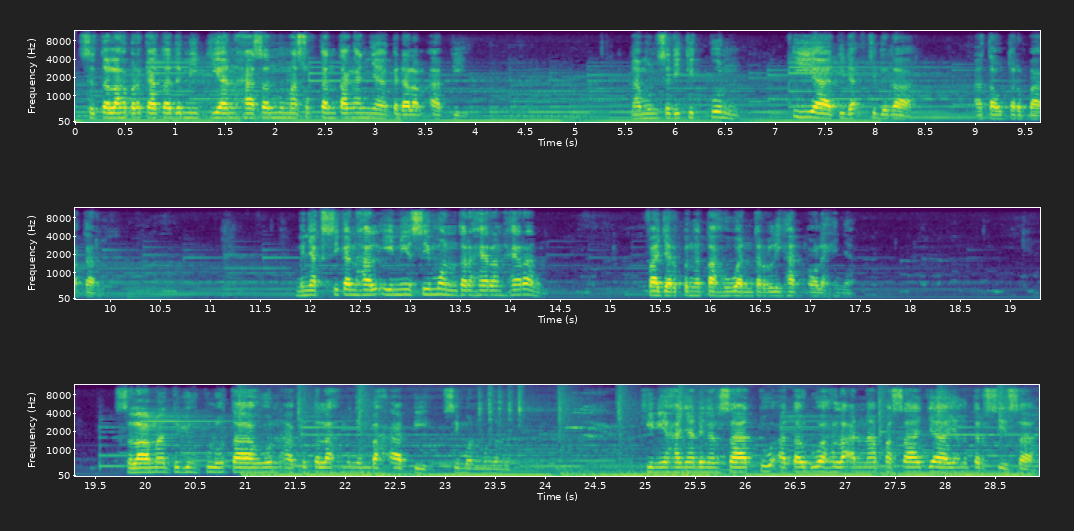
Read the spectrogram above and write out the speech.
Setelah berkata demikian, Hasan memasukkan tangannya ke dalam api. Namun sedikit pun ia tidak cedera atau terbakar. Menyaksikan hal ini, Simon terheran-heran. Fajar pengetahuan terlihat olehnya. Selama 70 tahun aku telah menyembah api, Simon mengeluh. Kini hanya dengan satu atau dua helaan napas saja yang tersisa.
